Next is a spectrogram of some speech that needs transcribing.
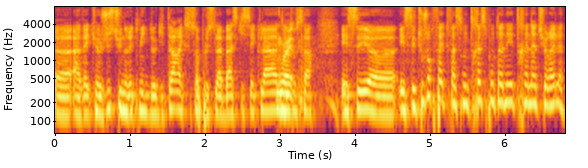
Euh, avec juste une rythmique de guitare et que ce soit plus la basse qui s'éclate Ouais. et tout ça et c'est euh, et c'est toujours fait de façon très spontanée très naturelle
